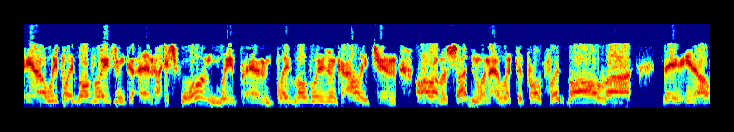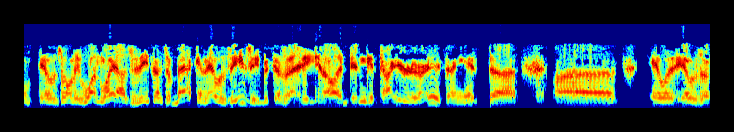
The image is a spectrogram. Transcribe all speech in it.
you know, we played both ways in, in high school and we and played both ways in college. And all of a sudden, when I went to pro football, uh, they, you know, it was only one way. I was a defensive back, and that was easy because I, you know, I didn't get tired or anything. It, uh, uh, it was it was a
